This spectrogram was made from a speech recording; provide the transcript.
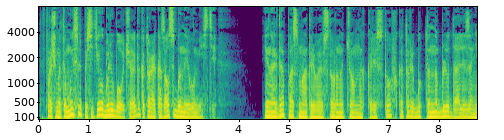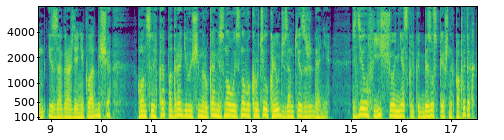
Впрочем, эта мысль посетила бы любого человека, который оказался бы на его месте – Иногда, посматривая в сторону темных крестов, которые будто наблюдали за ним из-за ограждения кладбища, он слегка подрагивающими руками снова и снова крутил ключ в замке зажигания. Сделав еще несколько безуспешных попыток,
